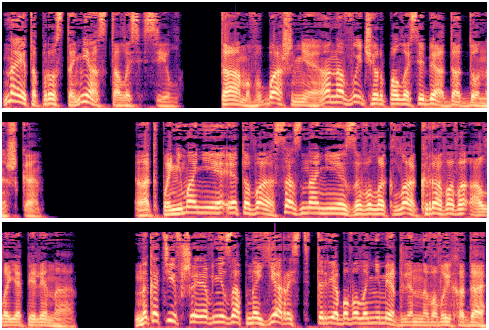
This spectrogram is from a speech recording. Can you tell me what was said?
На это просто не осталось сил. Там, в башне, она вычерпала себя до донышка. От понимания этого сознание заволокла кроваво-алая пелена. Накатившая внезапно ярость требовала немедленного выхода,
